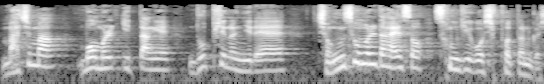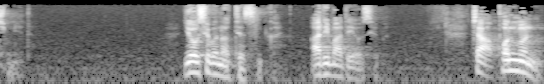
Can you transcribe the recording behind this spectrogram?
마지막 몸을 이 땅에 눕히는 일에 정성을 다해서 섬기고 싶었던 것입니다. 요셉은 어땠을까요? 아리마대 요셉은. 자, 본문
